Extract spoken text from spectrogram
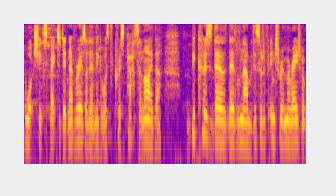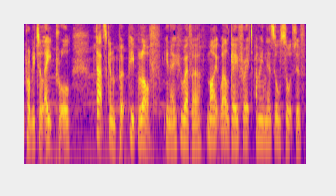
what she expected. It never is. I don't think it was for Chris Patten either, because there, there's now this sort of interim arrangement, probably till April. That's going to put people off. You know, whoever might well go for it. I mean, there's all sorts of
